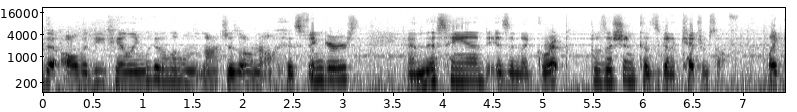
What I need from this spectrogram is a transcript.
the all the detailing. Look at the little notches on all his fingers. And this hand is in a grip position because he's gonna catch himself. Like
